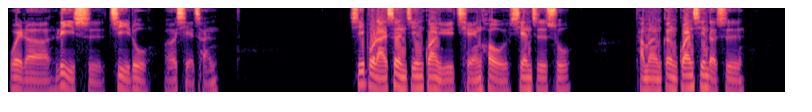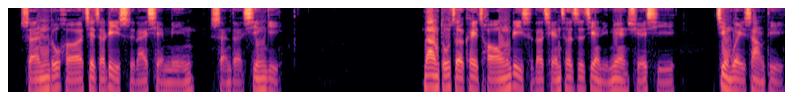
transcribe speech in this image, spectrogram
为了历史记录而写成。希伯来圣经关于前后先知书，他们更关心的是神如何借着历史来显明神的心意，让读者可以从历史的前车之鉴里面学习敬畏上帝。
